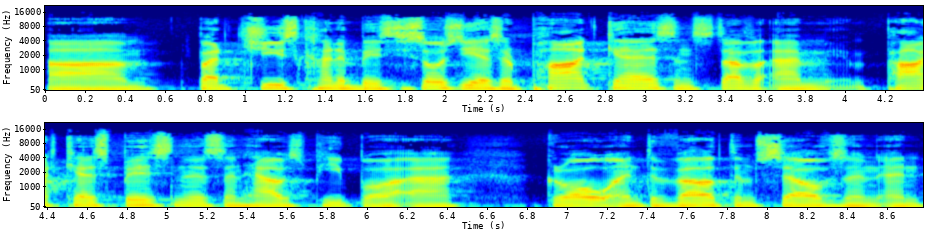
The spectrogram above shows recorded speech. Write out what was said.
Um, but she's kind of busy. So she has her podcast and stuff, um, podcast business and helps people uh, grow and develop themselves and, and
